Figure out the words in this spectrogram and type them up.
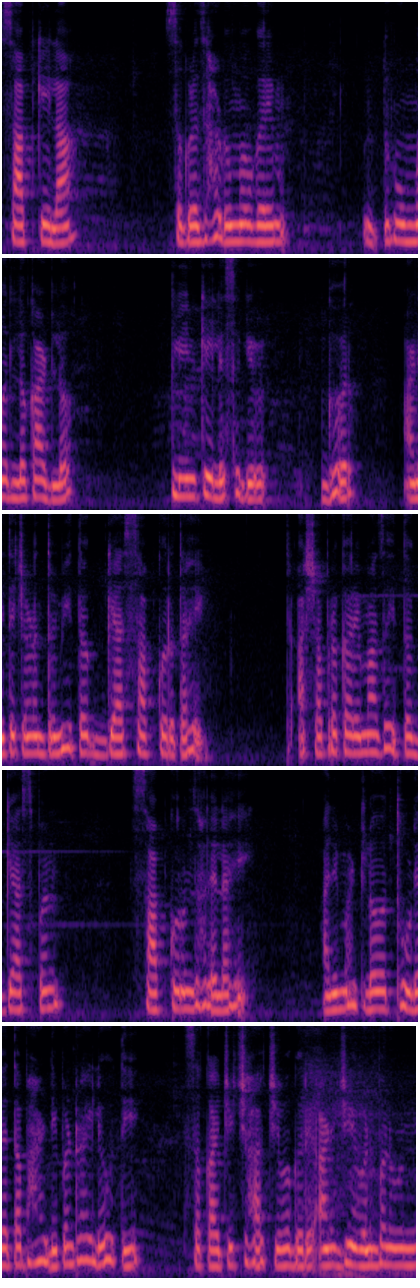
साफ केला. सगळं झाडून वगैरे रूममधलं काढलं क्लीन केले सगळे घर आणि त्याच्यानंतर मी इथं गॅस साफ करत आहे. तर अशा प्रकारे माझं इथं गॅस पण साफ करून झालेला आहे. आणि म्हटलं थोडी आता भांडी पण राहिली होती. सकाळची चहाची वगैरे आणि जेवण बनवून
